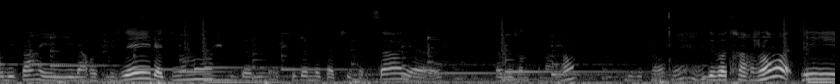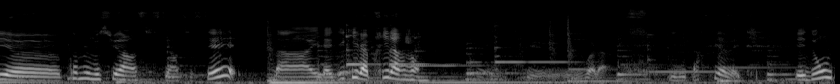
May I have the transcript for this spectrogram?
au départ, il, il a refusé. Il a dit non, non, je te donne, je te donne le papier comme ça, il a pas besoin de ton argent. de votre argent. de votre argent. Et euh, comme le monsieur a insisté, insisté, bah, il a dit qu'il a pris l'argent. Et que, voilà, il est parti avec. Et donc,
